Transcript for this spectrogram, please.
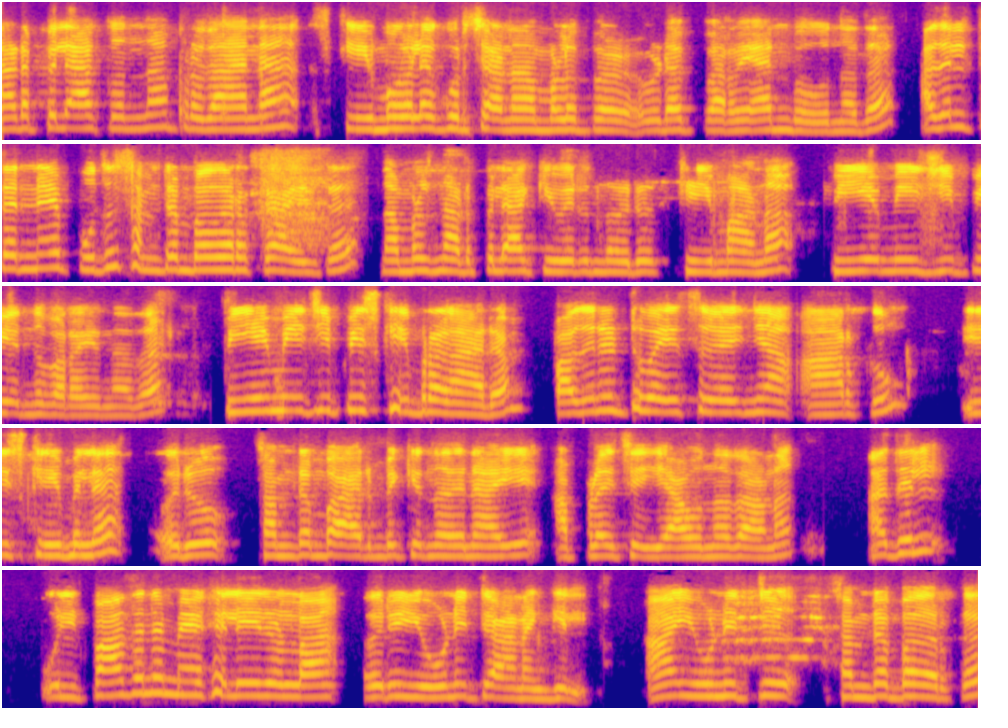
നടപ്പിലാക്കുന്ന പ്രധാന സ്കീമുകളെ കുറിച്ചാണ് നമ്മൾ ഇവിടെ പറയാൻ പോകുന്നത്. അതിൽ തന്നെ പുതു സംരംഭകർക്കായിട്ട് നമ്മൾ നടപ്പിലാക്കി വരുന്ന ഒരു സ്കീമാണ് P M E G P എന്ന് പറയുന്നത്. P M E G P scheme പ്രകാരം പതിനെട്ട് വയസ്സ് കഴിഞ്ഞ ആർക്കും ഈ സ്കീമിൽ ഒരു സംരംഭം ആരംഭിക്കുന്നതിനായി അപ്ലൈ ചെയ്യാവുന്നതാണ്. അതിൽ ഉൽപാദന മേഖലയിലുള്ള ഒരു യൂണിറ്റ് ആണെങ്കിൽ ആ യൂണിറ്റ് സംരംഭകർക്ക്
